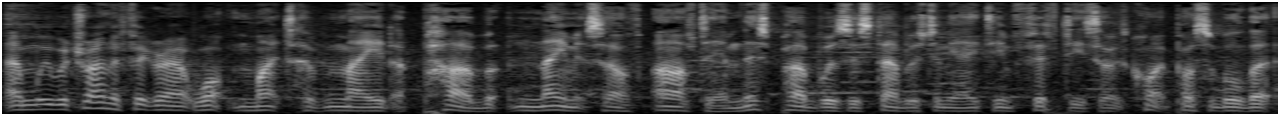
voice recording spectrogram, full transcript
and we were trying to figure out what might have made a pub name itself after him. This pub was established in the 1850s, so it's quite possible that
